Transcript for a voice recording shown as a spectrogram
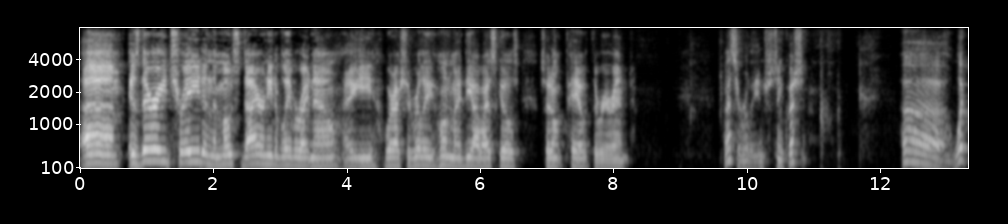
Um, is there a trade in the most dire need of labor right now, i.e., where I should really hone my DIY skills so I don't pay out the rear end? That's a really interesting question. Uh, what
